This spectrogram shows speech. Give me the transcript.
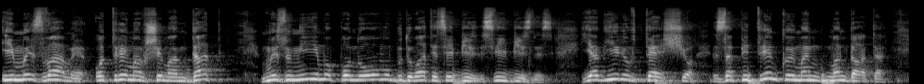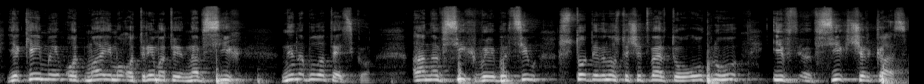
і ми з вами, отримавши мандат, ми зуміємо по-новому будувати цей свій бізнес. Я вірю в те, що за підтримкою мандата, який ми от маємо отримати на всіх, не на Болотецького, а на всіх виборців 194 округу і всіх Черкас.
